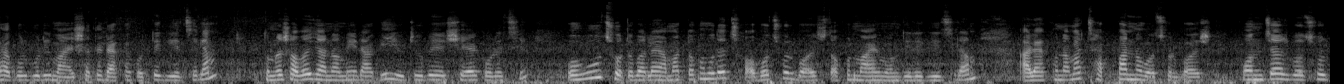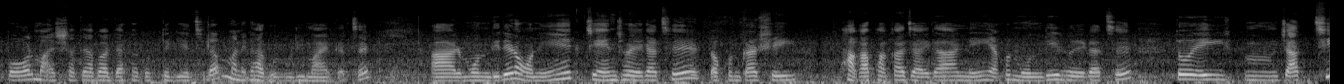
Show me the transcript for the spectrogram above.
ঘাগরবুড়ি মায়ের সাথে দেখা করতে গিয়েছিলাম। তোমরা সবাই জানো আমি এর আগে ইউটিউবে শেয়ার করেছি। বহু ছোটোবেলায়, আমার তখন বোধহয় ছ বছর বয়স তখন মায়ের মন্দিরে গিয়েছিলাম। আর এখন আমার ছাপ্পান্ন বছর বয়স। পঞ্চাশ বছর পর মায়ের সাথে আবার দেখা করতে গিয়েছিলাম মানে ঘাগরবুড়ি মায়ের কাছে। আর মন্দিরের অনেক চেঞ্জ হয়ে গেছে। তখনকার সেই ফাঁকা ফাঁকা জায়গা আর নেই, এখন মন্দির হয়ে গেছে। তো এই যাচ্ছি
